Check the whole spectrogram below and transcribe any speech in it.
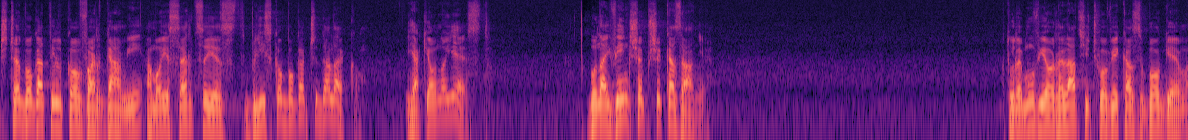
czczę Boga tylko wargami, a moje serce jest blisko Boga czy daleko? Jakie ono jest? Bo największe przykazanie – które mówi o relacji człowieka z Bogiem.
